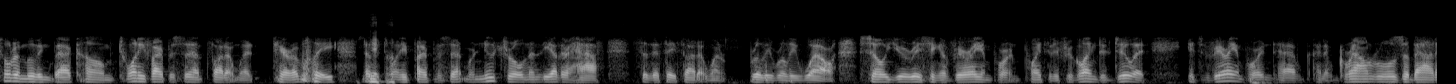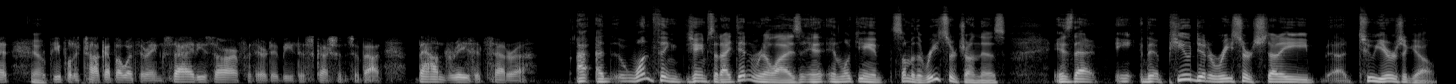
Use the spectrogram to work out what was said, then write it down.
children moving back home, 25% thought it went terribly, another yeah. 25% were neutral, and then the other half said that they thought it went really, really well. So you're raising a very important point that if you're going to do it, it's very important to have kind of ground rules about it, yeah. for people to talk about what their anxieties are, for there to be discussions about boundaries, et cetera. I, I, one thing, James, that I didn't realize in, in, looking at some of the research on this is that the Pew did a research study uh, two years ago,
